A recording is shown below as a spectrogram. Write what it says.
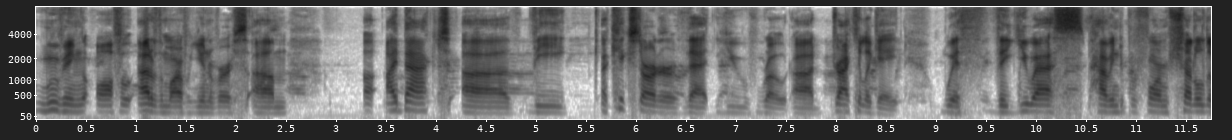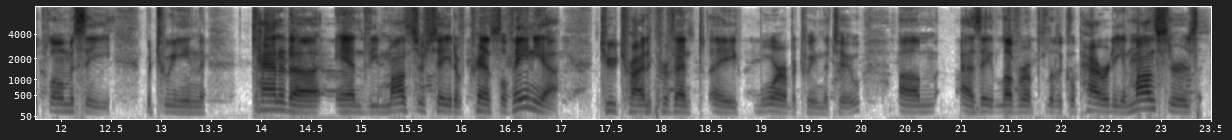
moving off of, out of the Marvel universe, um, uh, I backed uh, the a Kickstarter that you wrote, uh, Dracula Gate, with the U.S. having to perform shuttle diplomacy between Canada and the monster state of Transylvania to try to prevent a war between the two. Um, as a lover of political parody and monsters,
